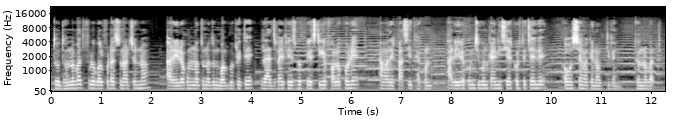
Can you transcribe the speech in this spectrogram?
তো ধন্যবাদ পুরো গল্পটা শোনার জন্য। আর এরকম নতুন নতুন গল্প পেতে রাজভাই ফেসবুক পেজটিকে ফলো করে আমাদের পাশেই থাকুন। আর এরকম জীবন কাহিনী শেয়ার করতে চাইলে অবশ্যই আমাকে নক দিবেন। ধন্যবাদ।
